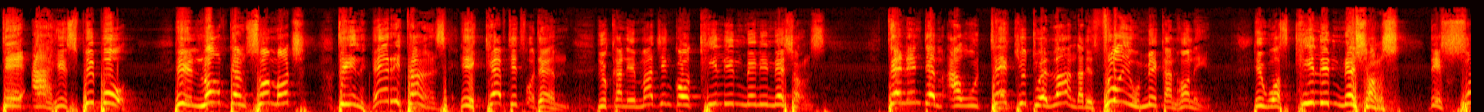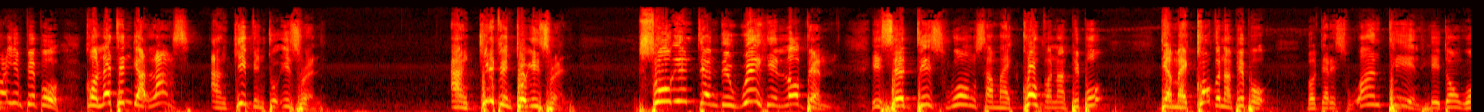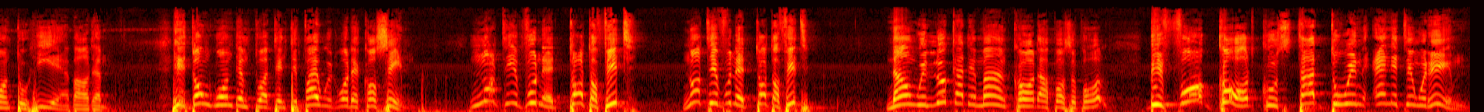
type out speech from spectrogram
They are his people. He loved them so much. The inheritance, he kept it for them. You can imagine God killing many nations, telling them, I will take you to a land that is flowing with milk and honey. He was killing nations, destroying people, collecting their lands and giving to Israel. And giving to Israel. Showing them the way he loved them. He said, These ones are my covenant people. They are my covenant people. But there is one thing he don't want to hear about them. He don't want them to identify with what they call sin. Not even a thought of it. Not even a thought of it. Now we look at the man called Apostle Paul. Before God could start doing anything with him,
